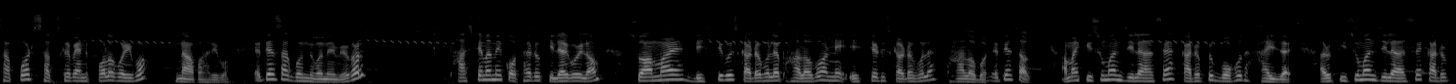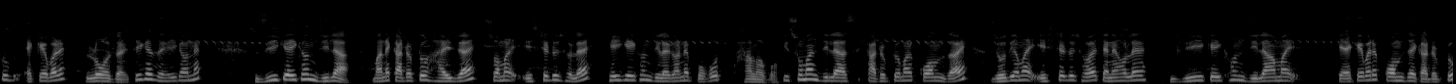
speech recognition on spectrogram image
ছাপৰ্ট ছাবস্ক্ৰাইব এণ্ড ফ'ল' কৰিব নাপাহৰিব। এতিয়া চাওক বন্ধু বান্ধৱীসকল ফাৰ্ষ্ট টাইম আমি কথাটো ক্লিয়াৰ কৰি ল'ম। চ' আমাৰ ডিষ্ট্ৰিক্ট উইজ কাট অফ হ'লে ভাল হ'ব নে ষ্টেট উইজ কাট অফ হ'লে ভাল হ'ব? এতিয়া চাওক আমাৰ কিছুমান জিলা আছে কাট অফটো বহুত হাই যায় আৰু কিছুমান জিলা আছে কাট অফটো একেবাৰে ল' যায়। ঠিক আছে সেইকাৰণে যিকেইখন জিলা মানে কাট অফটো হাই যায় চ' আমাৰ ষ্টেট উইজ হ'লে সেইকেইখন জিলাৰ কাৰণে বহুত ভাল হ'ব। কিছুমান জিলা আছে কাট অফটো আমাৰ কম যায়। যদি আমাৰ ষ্টেট উইজ হয় তেনেহ'লে যিকেইখন জিলা আমাৰ একেবাৰে কম যায় কাট অফটো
